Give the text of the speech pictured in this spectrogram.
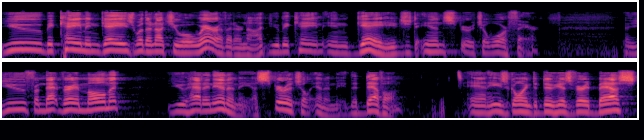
you became engaged, whether or not you were aware of it or not, you became engaged in spiritual warfare. You, from that very moment, you had an enemy, a spiritual enemy, the devil. And he's going to do his very best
